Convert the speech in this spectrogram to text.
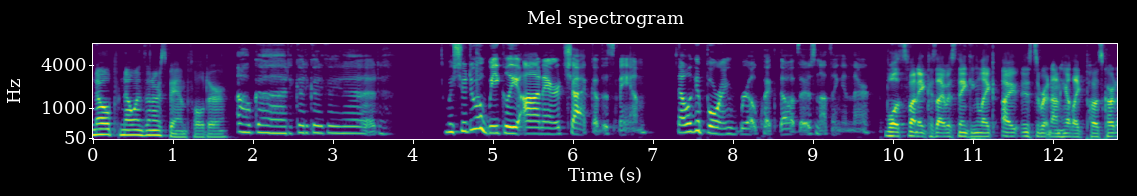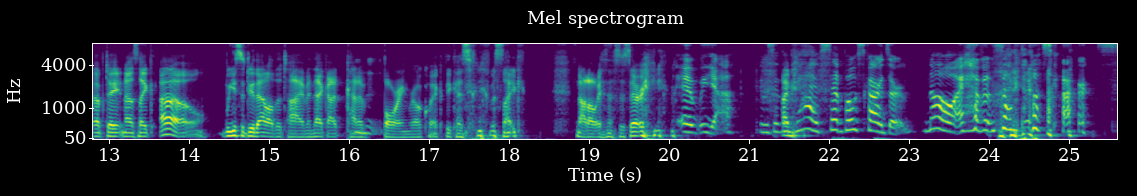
Nope, no one's in our spam folder. Oh, good, good, good, good, good. We should do a weekly on-air check of the spam. That will get boring real quick though if there's nothing in there. Well, it's funny because I was thinking like I it's written on here like postcard update, and I was like, oh, we used to do that all the time, and that got kind Mm-hmm. of boring real quick because it was like not always necessary. It, yeah. It was either, I mean- yeah, I've sent postcards or no, I haven't sent postcards.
